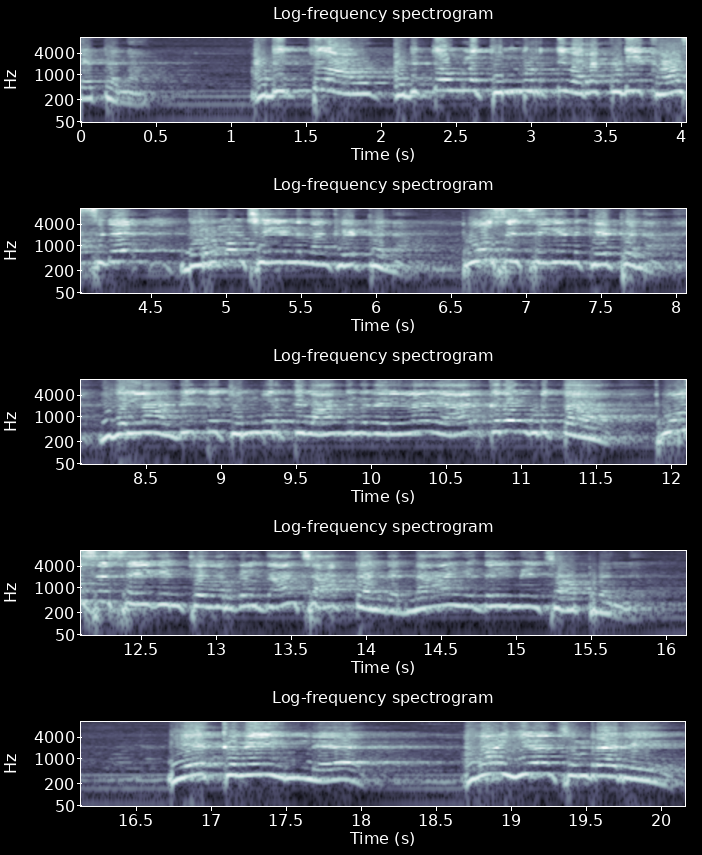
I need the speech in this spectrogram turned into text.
கேட்டேனா அடுத்து அவ- அடுத்தவங்கள துன்புறுத்தி வரக்கூடிய காசுல தர்மம் செய்யணும் நான் கேட்டேனா? பூசை செய்யன்னு கேட்டேனா? இதெல்லாம் அடித்து துன்புறுத்தி வாங்கினது எல்லாம் யாருக்கு தான் கொடுத்தா? பூசை செய்கின்றவர்கள் தான் சாப்பிட்டாங்க. நான் எதையுமே சாப்பிடல. ஏற்கவே இல்லை. அதான் ஏன் சொல்றாரு.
